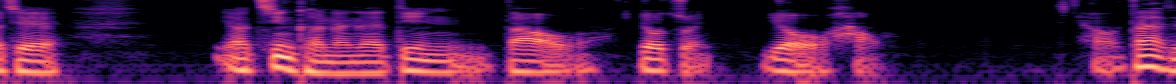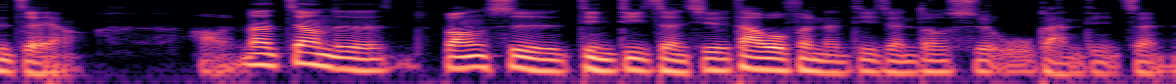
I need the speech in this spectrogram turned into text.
而且要尽可能的定到又准又好，好大概是这样。好，那这样的方式定地震，其实大部分的地震都是无感地震，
